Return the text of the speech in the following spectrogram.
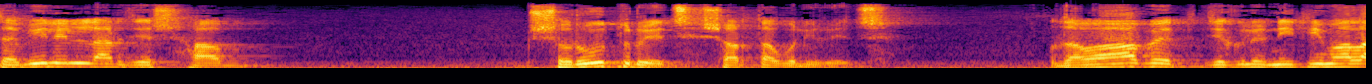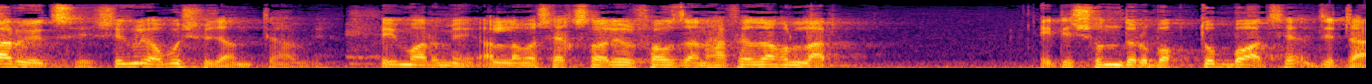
সাবিল্লার যে সব শরুত রয়েছে, শর্তাবলী রয়েছে, জবাবেত যেগুলি নীতিমালা রয়েছে, সেগুলি অবশ্যই জানতে হবে। এই মর্মে আল্লাহ শেখ সাল ফৌজান হাফেজাহুল্লার একটি সুন্দর বক্তব্য আছে, যেটা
